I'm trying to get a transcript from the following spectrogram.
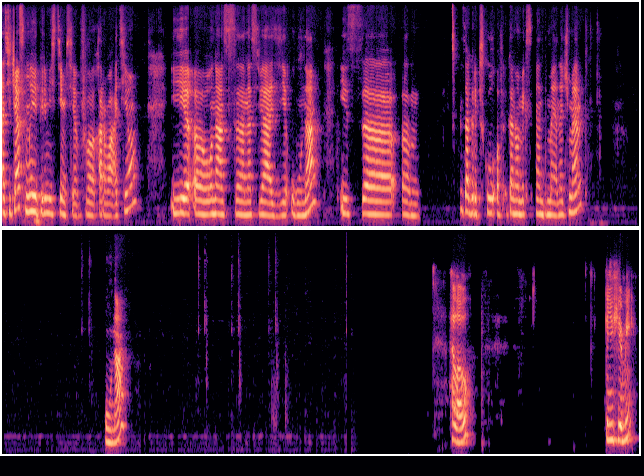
А сейчас мы переместимся в Хорватию, и э, у нас э, на связи Уна из э, э, Zagreb School of Economics and Management. Уна. Hello. Can you hear me?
